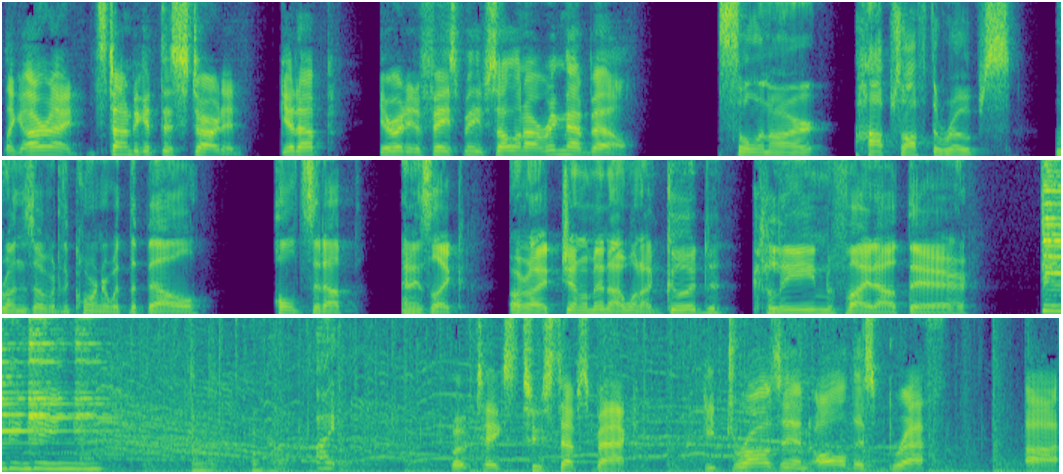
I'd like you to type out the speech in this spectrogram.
like, all right, it's time to get this started. Get up, get ready to face me. Solinar, ring that bell. Solinar hops off the ropes, runs over to the corner with the bell, holds it up, and is like, All right, gentlemen, I want a good, clean fight out there. Ding, ding, ding. I Boat takes two steps back. He draws in all this breath. Uh,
